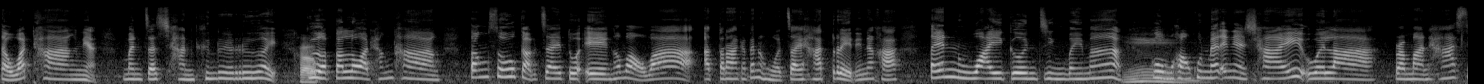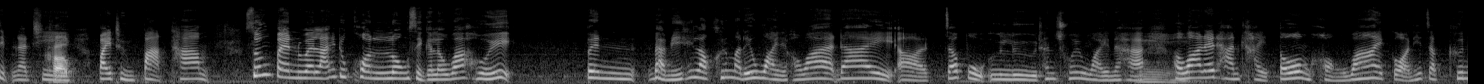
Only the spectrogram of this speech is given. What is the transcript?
แต่ว่าทางเนี่ยมันจะชันขึ้นเรื่อยครับๆเกือบตลอดทั้งทาง ต้องสู้กับใจตัวเองเขาบอกว่าอัตราการเต้นของหัวใจฮ a r t เรทนี่นะคะ เต้นไวเกินจริงไปมากอืมกลุ่มของคุณแมทเองเนี่ยใช้เวลาประมาณ 50 นาทีครับไปถึงปากถ้ำซึ่งเป็นเวลาที่ทุกคนลงเสิยงกันแล้วว่าเฮ้ย เป็นแบบนี้ที่เราขึ้นมาได้ไวเนี่ยเพราะว่าได้เอ่อเจ้าปู่อือลือท่านช่วยไว้นะคะอืมเพราะว่าได้ทานไข่ต้มของไหว้ก่อนที่จะขึ้น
